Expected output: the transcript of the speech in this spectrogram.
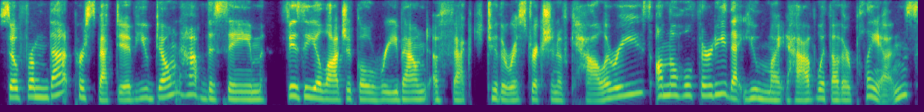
So, from that perspective, you don't have the same physiological rebound effect to the restriction of calories on the Whole 30 that you might have with other plans,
